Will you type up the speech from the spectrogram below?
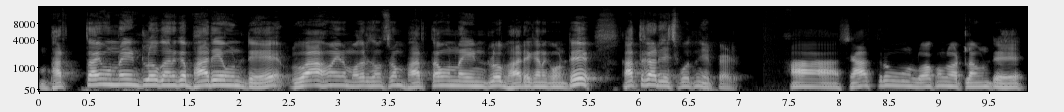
భర్త ఉన్న ఇంట్లో కనుక భార్య ఉంటే వివాహమైన మొదటి సంవత్సరం భర్త ఉన్న ఇంట్లో భార్య కనుక ఉంటే అత్తగారు చచ్చిపోతుంది చెప్పాడు. ఆ శాస్త్రం లోకంలో అట్లా ఉంటే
